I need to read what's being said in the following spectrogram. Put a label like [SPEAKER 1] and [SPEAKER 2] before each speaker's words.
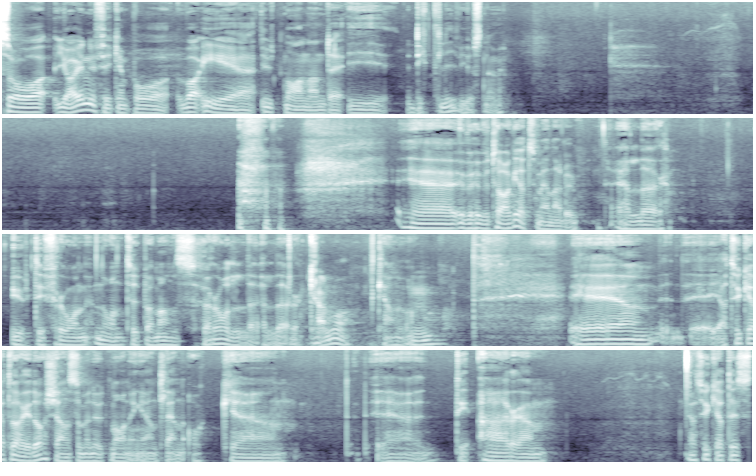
[SPEAKER 1] Så jag är nyfiken på vad är utmanande i ditt liv just nu?
[SPEAKER 2] Eh, överhuvudtaget menar du? Eller utifrån någon typ av mansroll? Eller?
[SPEAKER 1] Kan vara.
[SPEAKER 2] Kan vara. Mm. Eh, jag tycker att varje dag känns som en utmaning egentligen. Och eh, det är... Jag tycker att det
